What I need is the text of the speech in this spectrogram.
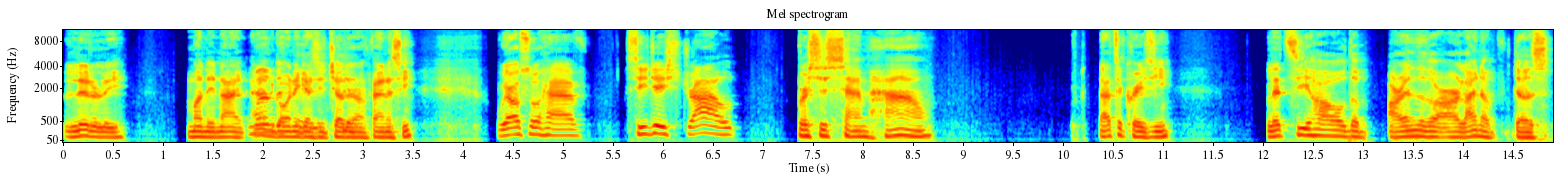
literally Monday night and going against each other on fantasy. We also have CJ Stroud versus Sam Howell. That's a crazy. Let's see how the our end of the, our lineup does.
